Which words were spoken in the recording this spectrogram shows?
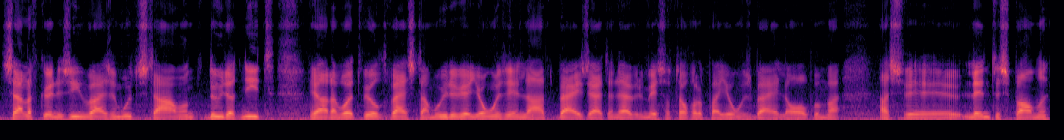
zelf kunnen zien waar ze moeten staan. Want doe je dat niet, ja, dan wordt het wild west. Dan moet je er weer jongens in laten bijzetten. En dan hebben we meestal toch wel een paar jongens bij lopen. Maar als we linten spannen,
